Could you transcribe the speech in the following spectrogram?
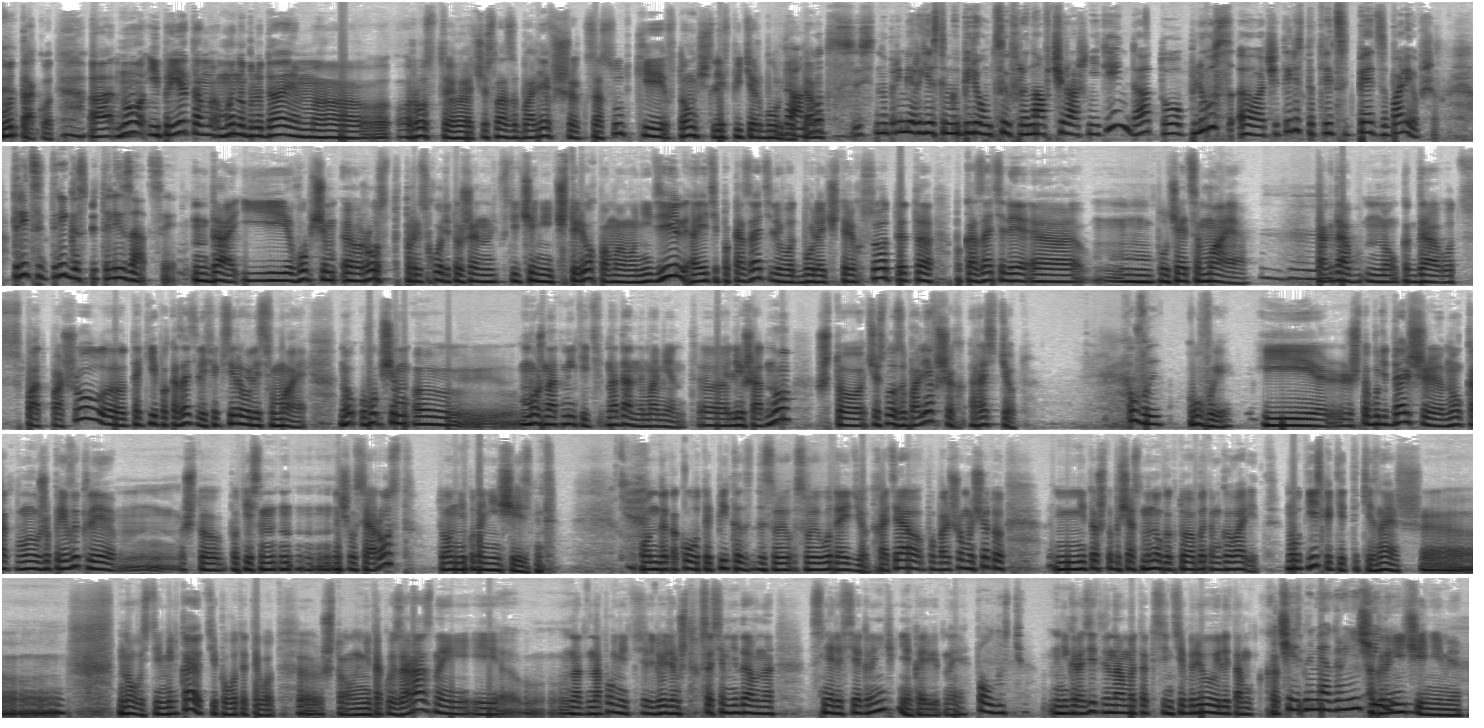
Вот так вот. А, но и при этом мы наблюдаем э, рост э, числа заболевших за сутки, в том числе в Петербурге. Да, ну Там... ну вот, например, если мы берем цифры на вчерашний день, да, то плюс 435 э, заболевших, 33 госпитализации. Да, и, в общем, рост происходит уже в течение четырех, по-моему, недель, а эти показатели, вот более 400, это показатели, получается, мая. Угу. Тогда, ну, когда вот спад пошел, э, такие показатели фиксировались в мае. Ну, в общем, э, можно отметить на данный момент э, лишь одно, что число заболевших растет. Увы. Увы. И что будет дальше, ну, как мы уже привыкли, что вот если начался рост, то он никуда не исчезнет. Он до какого-то пика до своего, своего дойдет. Хотя, по большому счету, не то чтобы сейчас много кто об этом говорит. Ну вот есть какие-то такие, знаешь, э, новости мелькают, типа вот это вот, э, что он не такой заразный, и надо напомнить людям, что совсем недавно сняли все ограничения ковидные. Полностью. Не грозит ли нам это к сентябрю или там... К... Очередными ограничениями? Ограничениями.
